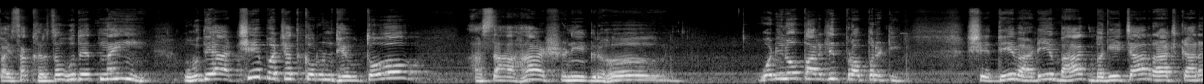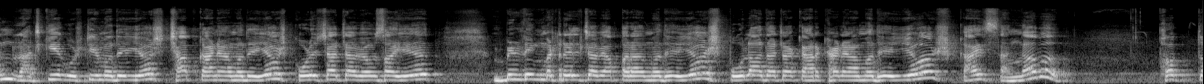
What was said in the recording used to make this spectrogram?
पैसा खर्च होऊ देत नाही. उद्याची बचत करून ठेवतो असा हा शनी ग्रह. वडिलोपार्जित प्रॉपर्टी शेतीवाडी बाग बगीचा राजकारण राजकीय गोष्टीमध्ये यश छापखान्यामध्ये यश कोळशाच्या व्यवसायात बिल्डिंग मटेरियलच्या व्यापारामध्ये यश पोलादाच्या कारखान्यामध्ये यश. काय सांगावं? फक्त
